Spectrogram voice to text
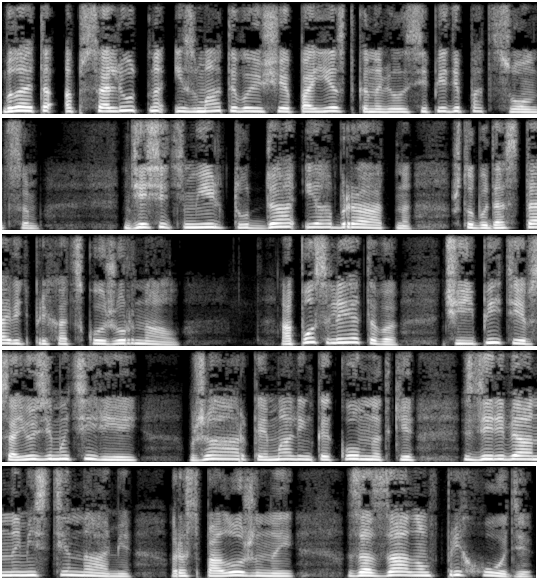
была эта абсолютно изматывающая поездка на велосипеде под солнцем, десять миль туда и обратно, чтобы доставить приходской журнал — а после этого чаепитие в союзе матерей, в жаркой маленькой комнатке с деревянными стенами, расположенной за залом в приходе.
